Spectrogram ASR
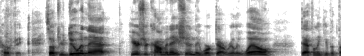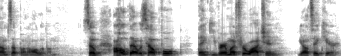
perfect. So if you're doing that, here's your combination. They worked out really well. Definitely give a thumbs up on all of them. So I hope that was helpful. Thank you very much for watching. Y'all take care.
